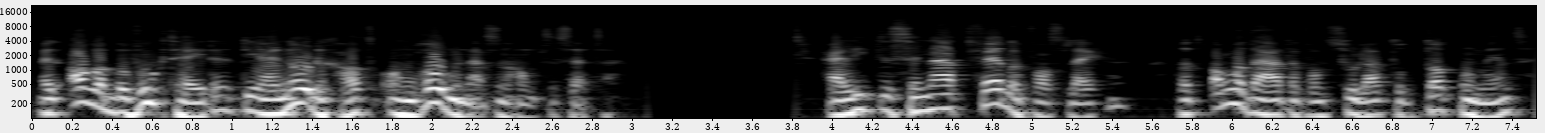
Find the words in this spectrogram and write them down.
met alle bevoegdheden die hij nodig had om Rome naar zijn hand te zetten. Hij liet de Senaat verder vastleggen dat alle daden van Sulla tot dat moment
